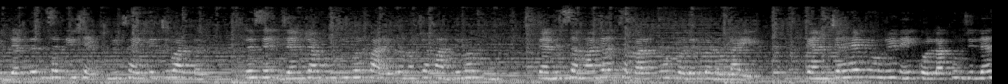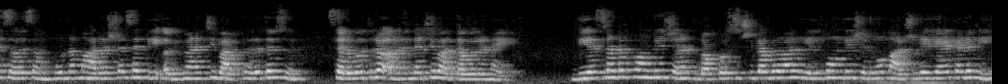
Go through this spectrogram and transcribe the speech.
विद्यार्थ्यांसाठी शैक्षणिक साहित्याची वाटप तसेच जनजागृतीवर कार्यक्रमाच्या माध्यमातून त्यांनी समाजात सकारात्मक बदल घडवला आहे. त्यांच्या या निवडीने कोल्हापूर जिल्ह्यासह संपूर्ण महाराष्ट्रासाठी अभिमानाची बाब ठरत असून सर्वत्र आनंदाचे वातावरण आहे. D S Rathod foundation doctor Sushila Agarwal health foundation व मार्शल एगा अकॅडमी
